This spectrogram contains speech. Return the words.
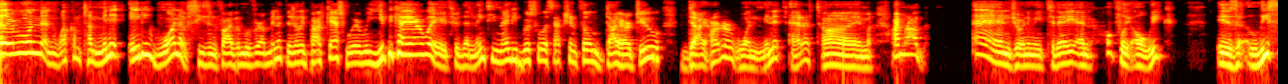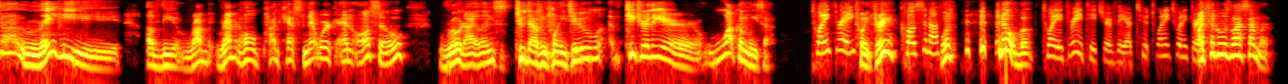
Hello, everyone, and welcome to minute 81 of season 5 of Movie Rob Minute, the daily podcast where we yippee our way through the 1990 Bruce Willis action film Die Hard 2, Die Harder, one minute at a time. I'm Rob, and joining me today and hopefully all week is Lisa Leahy of the Rob- Rabbit Hole Podcast Network and also Rhode Island's 2022 Teacher of the Year. Welcome, Lisa. 23. 23? Close enough. What? No, but 23 teacher of the year. two- 2023. I thought it was last summer.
